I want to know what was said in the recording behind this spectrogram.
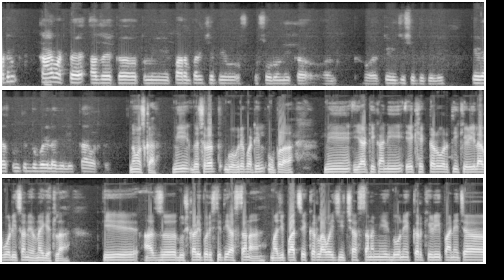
पाटील काय वाटतंय? आज एक तुम्ही पारंपरिक शेती सोडून एक केळीची शेती केली. केळी आज तुमची दुबईला गेली. काय वाटतंय? नमस्कार. मी दशरथ गोगरे पाटील उपळा. मी या ठिकाणी एक हेक्टरवरती केळी लागवडीचा निर्णय घेतला की आज दुष्काळी परिस्थिती असताना माझी पाच एकर लावायची इच्छा असताना मी एक दोन एकर केळी पाण्याच्या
